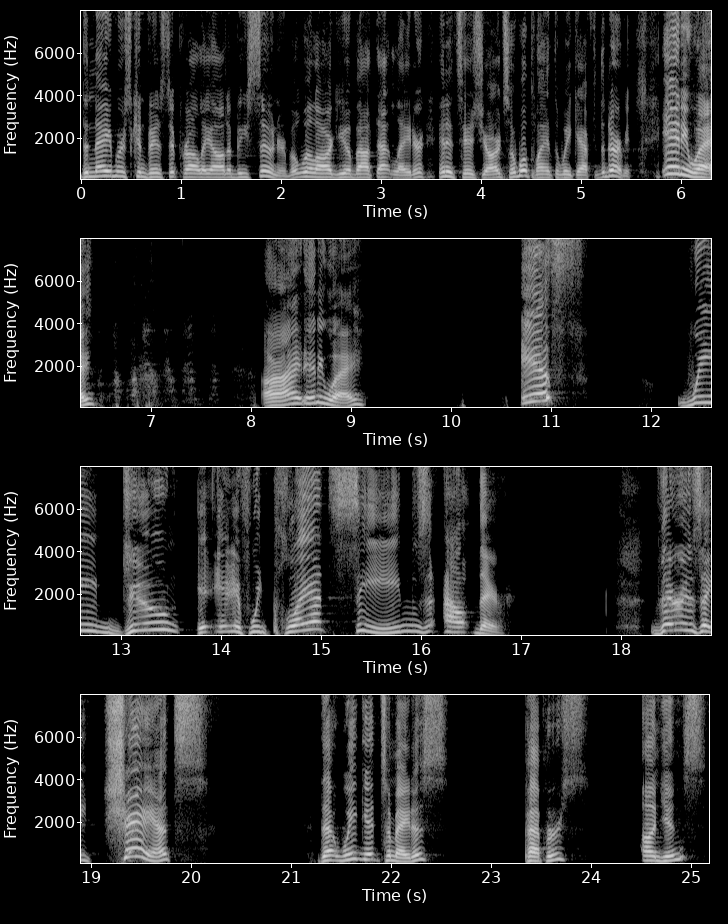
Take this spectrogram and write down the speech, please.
the neighbor's convinced it probably ought to be sooner. But we'll argue about that later, and it's his yard, so we'll plant the week after the Derby. Anyway, all right, anyway, if we do, if we plant seeds out there, there is a chance that we get tomatoes, peppers, onions,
